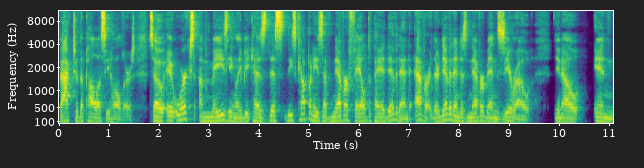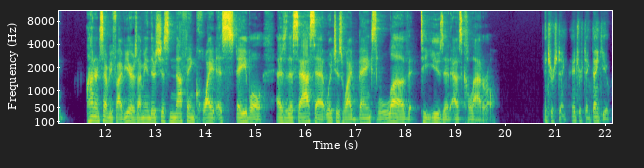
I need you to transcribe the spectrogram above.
back to the policyholders. So it works amazingly because this these companies have never failed to pay a dividend ever. Their dividend has never been zero, you know, in 175 years. I mean, there's just nothing quite as stable as this asset, which is why banks love to use it as collateral. Interesting. Interesting. Thank you.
